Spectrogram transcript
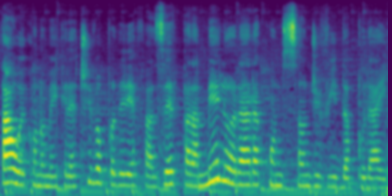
tal economia criativa poderia fazer para melhorar a condição de vida por aí.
